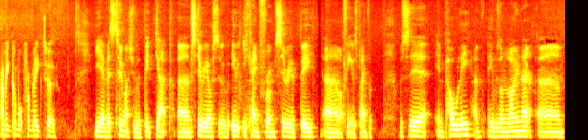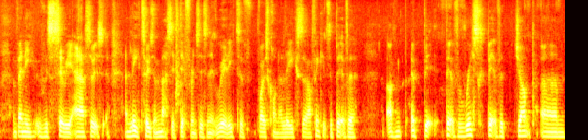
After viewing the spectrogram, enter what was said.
having come up from League Two? Yeah, there's too much of a big gap. Um, Sierralta, he, he, came from Serie B. Um, I think he was playing for was it Empoli, and he was on loan at, yeah. um, and then he was Serie A. So it's and League Two is a massive difference, isn't it? Really, to those kind of leagues. So I think it's a bit of a a, a bit bit of a risk, bit of a jump. Um,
